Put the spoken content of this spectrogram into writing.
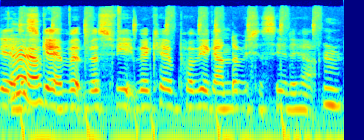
Ja, Ja, ja, ja. Skal jeg, hvad, hvad, svi- hvad kan jeg påvirke andre, hvis jeg siger det her? Mm.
